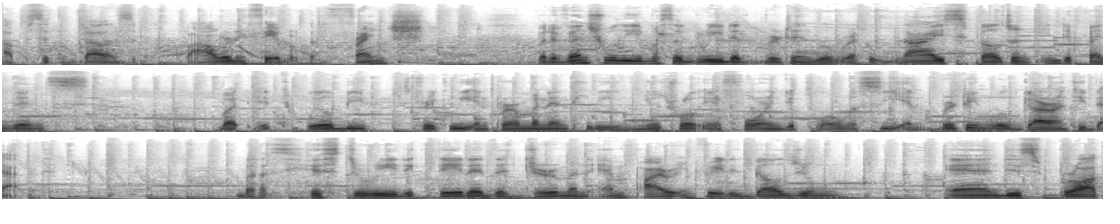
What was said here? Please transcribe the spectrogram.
upset the balance of power in favor of the French. But eventually, it was agreed that Britain will recognize Belgian independence, but it will be strictly and permanently neutral in foreign diplomacy, and Britain will guarantee that but as history dictated, the German Empire invaded Belgium, and this brought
